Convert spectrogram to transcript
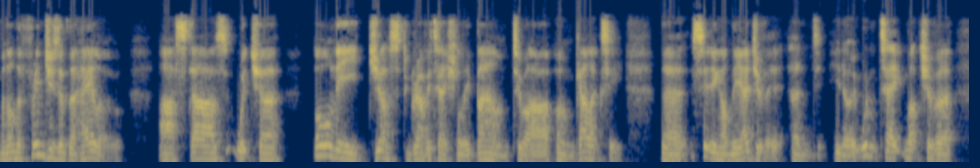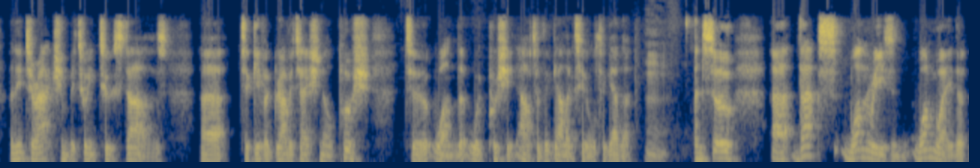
And on the fringes of the halo are stars which are only just gravitationally bound to our own galaxy. They're sitting on the edge of it, and you know it wouldn't take much of a an interaction between two stars uh, to give a gravitational push to one that would push it out of the galaxy altogether. And so uh, that's one reason, one way that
